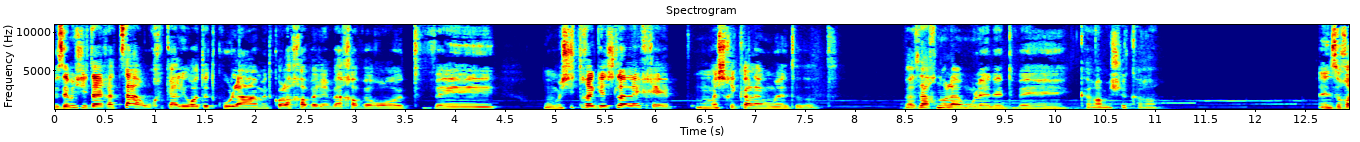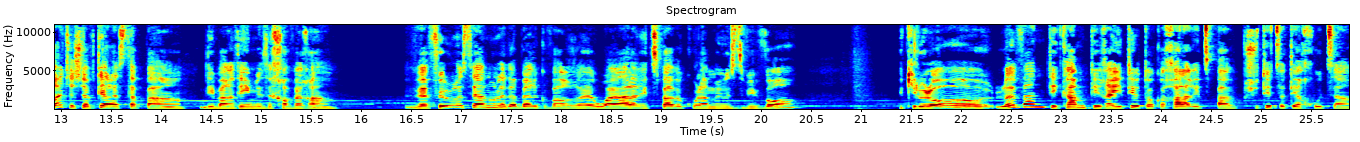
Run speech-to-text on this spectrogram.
וזה מה שאיתי רצה, הוא חיכה לראות את כולם, את כל החברים והחברות, ו... הוא ממש התרגש ללכת, הוא ממש חיכה ליום הולדת הזאת. ואז הלכנו ליום הולדת, וקרה מה שקרה. אני זוכרת שישבתי על הספה, דיברתי עם איזה חברה, ואפילו לא סיימנו לדבר כבר, אה, הוא היה על הרצפה וכולם היו סביבו, וכאילו לא, לא הבנתי, קמתי, ראיתי אותו ככה על הרצפה, ופשוט יצאתי החוצה.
